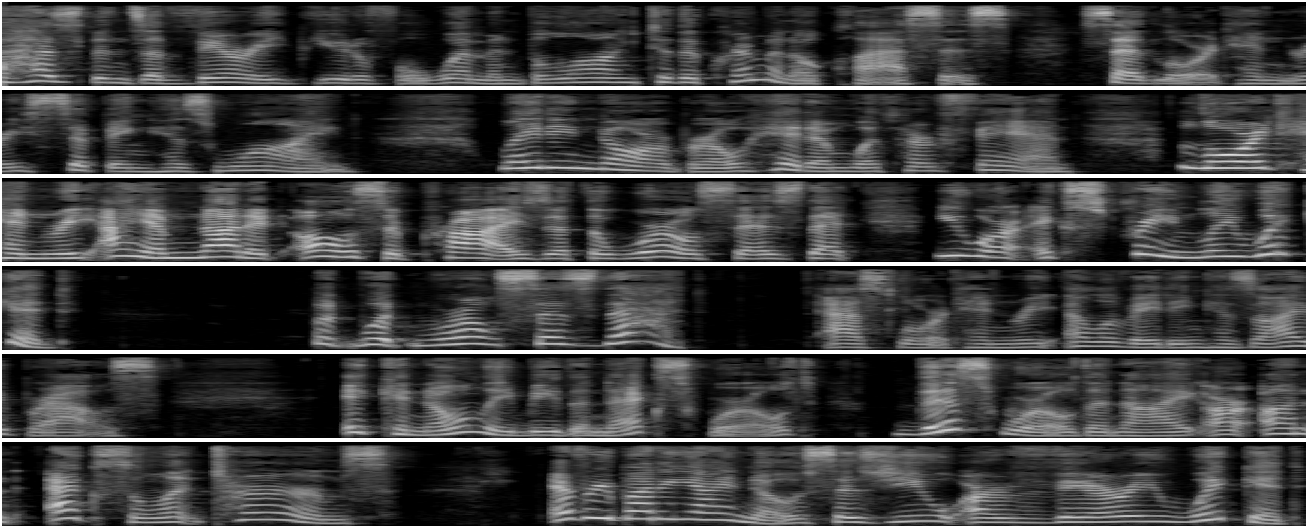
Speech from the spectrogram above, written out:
The husbands of very beautiful women belong to the criminal classes, said Lord Henry, sipping his wine. Lady Narborough hit him with her fan. Lord Henry, I am not at all surprised that the world says that you are extremely wicked. But what world says that? asked Lord Henry, elevating his eyebrows. It can only be the next world. This world and I are on excellent terms. Everybody I know says you are very wicked,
